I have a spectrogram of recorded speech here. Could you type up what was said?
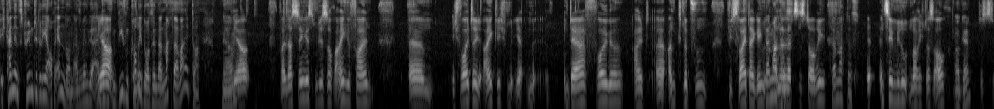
ich kann den Streamtitel ja auch ändern. Also wenn wir einfach ja. in diesem Korridor sind, dann macht er weiter. Ja. ja, weil das Ding ist, mir ist auch eingefallen, ähm, ich wollte eigentlich mit, ja, mit, in der Folge halt äh, anknüpfen, wie es weiterging Dann an der das. letzten Story. Dann macht das. In 10 Minuten mache ich das auch. Okay. Das,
